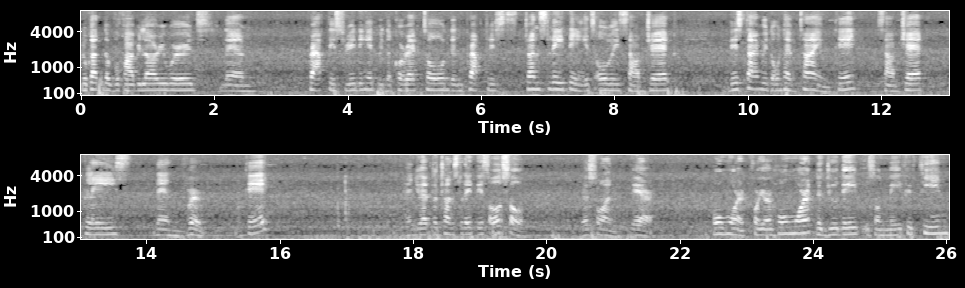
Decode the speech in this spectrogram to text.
Look at the vocabulary words then practice reading it with the correct tone then practice translating. It's always subject. This time we don't have time okay? Subject place then verb okay and you have to translate this also. This one, there. Homework. For your homework, the due date is on May 15,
